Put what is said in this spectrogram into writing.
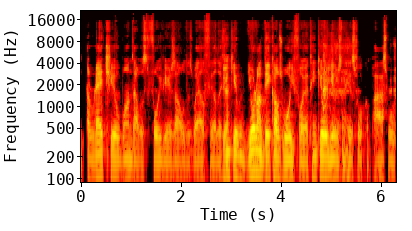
the, the red tube one that was five years old as well, Phil. I Yeah. think you you're on Dicko's Wi-Fi. I think you're using his fucking password.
